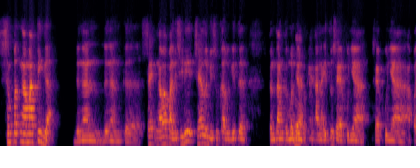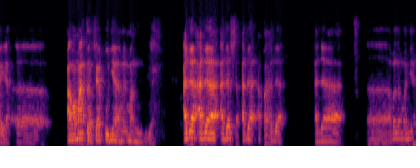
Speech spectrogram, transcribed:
Sempat ngamati nggak dengan dengan ke saya nggak apa-apa di sini saya lebih suka begitu dan tentang kementerian ya. karena itu saya punya saya punya apa ya uh, alma mater saya punya memang juga ada ada ada ada apa ada ada uh, apa namanya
